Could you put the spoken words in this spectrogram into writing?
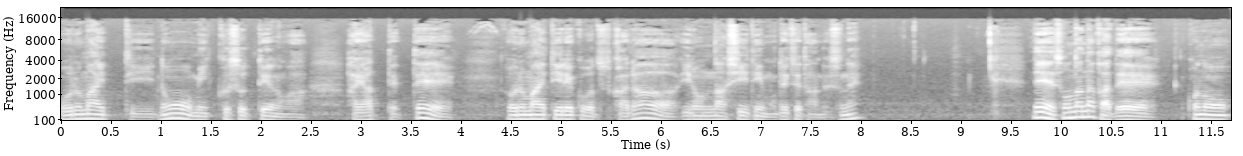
Almighty のミックスっていうのが流行ってて Almighty レコードからいろんな CD も出てたんですね。で、そんな中で、この、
